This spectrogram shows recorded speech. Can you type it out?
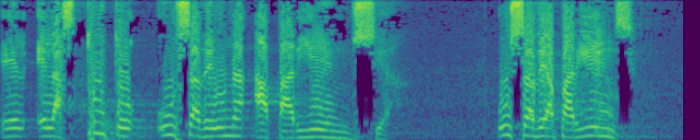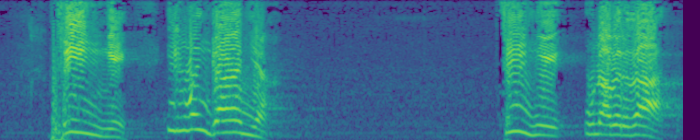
el, astuto usa de una apariencia, usa de apariencia, finge y lo engaña, finge una verdad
